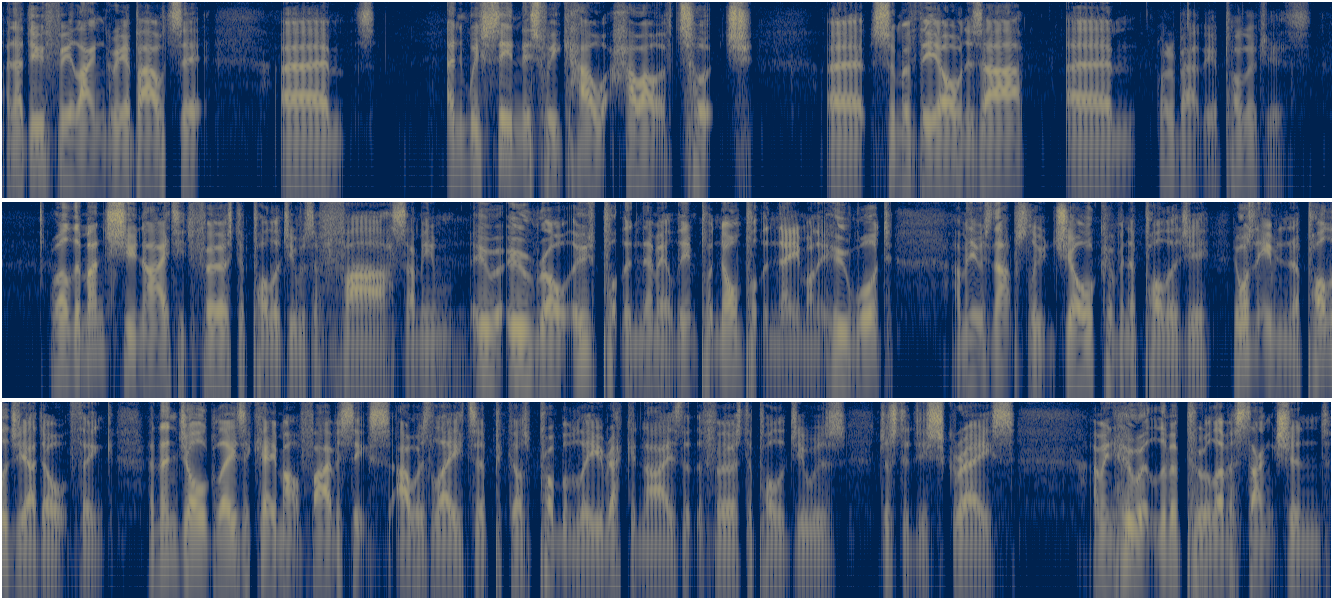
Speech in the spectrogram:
and I do feel angry about it. Um, and we've seen this week how how out of touch uh, some of the owners are. Um, what about the apologies? Well, the Manchester United first apology was a farce. I mean, who, who wrote? Who's put the name? They didn't put. No one put the name on it. Who would? I mean, it was an absolute joke of an apology. It wasn't even an apology, I don't think. And then Joel Glazer came out five or six hours later because probably he recognised that the first apology was just a disgrace. I mean, who at Liverpool ever sanctioned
